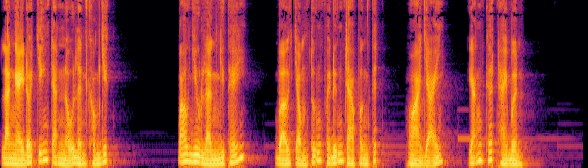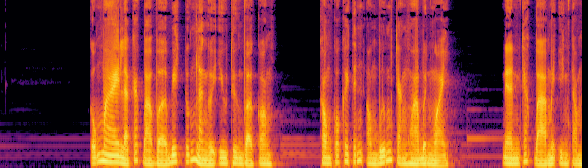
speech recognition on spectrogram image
Là ngày đó chiến tranh nổi lên không dứt. Bao nhiêu lần như thế Vợ chồng Tuấn phải đứng ra phân tích Hòa giải, gắn kết hai bên. Cũng may là các bà vợ biết Tuấn là người yêu thương vợ con Không có cái tính ông bướm trăng hoa bên ngoài Nên các bà mới yên tâm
